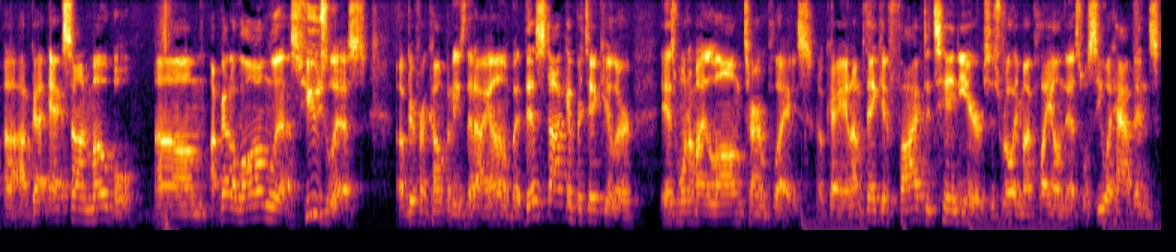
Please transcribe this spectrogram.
uh, I've got ExxonMobil. Um, I've got a long list, huge list of different companies that I own, but this stock in particular is one of my long-term plays, okay? And I'm thinking five to 10 years is really my play on this. We'll see what happens,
